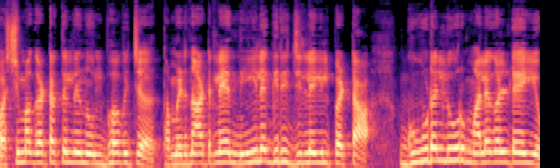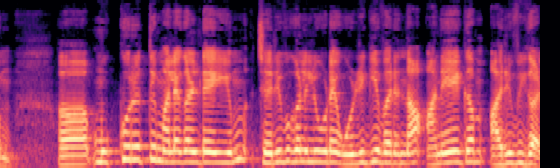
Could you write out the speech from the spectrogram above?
പശ്ചിമഘട്ടത്തിൽ നിന്ന് ഉത്ഭവിച്ച് തമിഴ്നാട്ടിലെ നീലഗിരി ജില്ലയിൽപ്പെട്ട ഗൂഡല്ലൂർ മലകളുടെയും മുക്കുരുത്തി മലകളുടെയും ചെരുവുകളിലൂടെ ഒഴുകി വരുന്ന അനേകം അരുവികൾ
